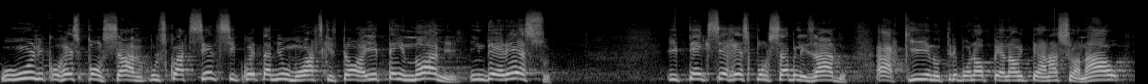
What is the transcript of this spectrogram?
O único responsável por os 450 mil mortes que estão aí tem nome, endereço e tem que ser responsabilizado aqui no Tribunal Penal Internacional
